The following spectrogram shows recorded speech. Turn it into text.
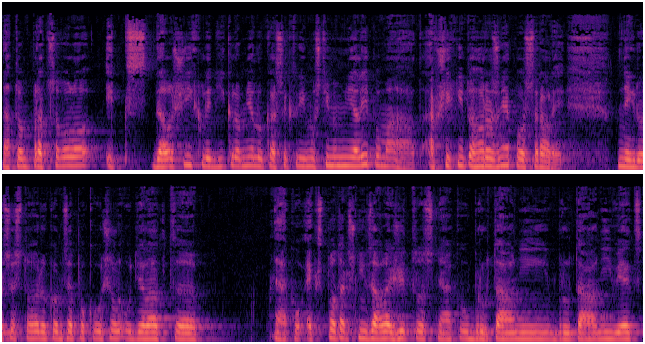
na tom pracovalo x dalších lidí, kromě Lukase, který mu s tím měli pomáhat. A všichni to hrozně posrali. Někdo se z toho dokonce pokoušel udělat eh, nějakou exploatační záležitost, nějakou brutální, brutální věc.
